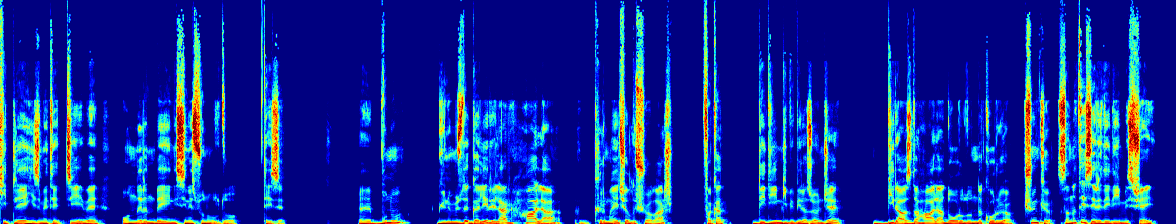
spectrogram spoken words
kitleye hizmet ettiği ve onların beğenisine sunulduğu tezi. Ee, bunu günümüzde galeriler hala kırmaya çalışıyorlar. Fakat dediğim gibi biraz önce biraz da hala doğruluğunu da koruyor. Çünkü sanat eseri dediğimiz şey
